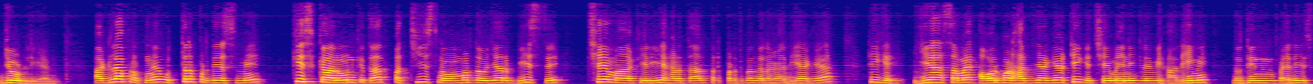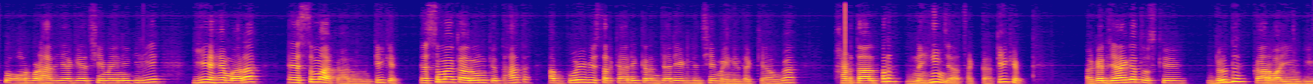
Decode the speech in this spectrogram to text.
जोड़ लिया है। अगला प्रश्न है, उत्तर प्रदेश में किस कानून के तहत 25 नवंबर 2020 से छह माह के लिए हड़ताल पर प्रतिबंध लगा दिया गया? ठीक है, यह समय और बढ़ा दिया गया, ठीक है, छह महीने के लिए भी हाल ही में, दो तीन दिन पहले इसको और बढ़ा दिया गया छह महीने के लिए, ये है हमारा एस्मा कानून, ठीक है, एस्मा कानून के तहत अब कोई भी सरकारी कर्मचारी अगले छह महीने तक क्या होगा, हड़ताल पर नहीं जा सकता, ठीक है, अगर जाएगा तो उसके विरुद्ध कार्रवाई होगी।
